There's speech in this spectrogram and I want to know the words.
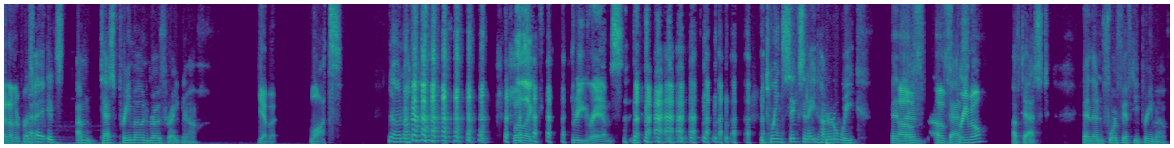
another person, I, it's I'm test primo and growth right now. Yeah, but lots. No, not but like three grams between six and eight hundred a week, and of, then of test, primo. of test, and then four fifty primo.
